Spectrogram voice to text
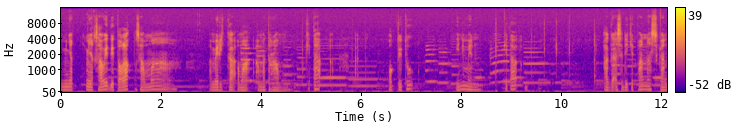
minyak minyak sawit ditolak sama Amerika sama sama Trump. Kita waktu itu ini men kita agak sedikit panas kan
